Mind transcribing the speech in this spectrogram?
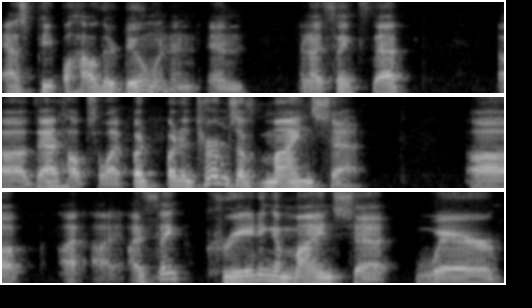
ask people how they're doing, and and and I think that uh, that helps a lot. But but in terms of mindset, uh, I, I think creating a mindset where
